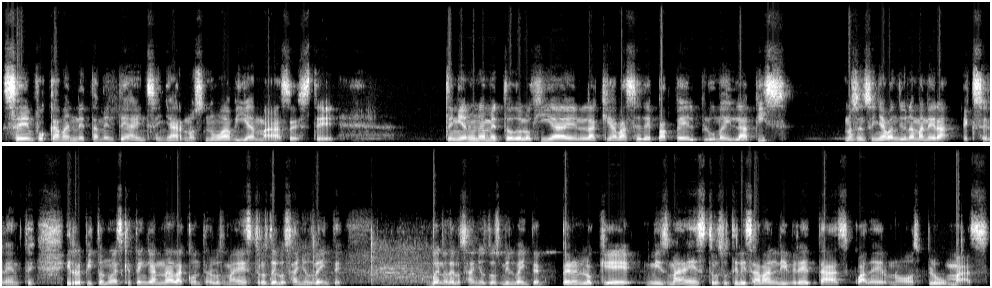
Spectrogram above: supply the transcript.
se enfocaban netamente a enseñarnos, no había más, este, tenían una metodología en la que a base de papel, pluma y lápiz nos enseñaban de una manera excelente. Y repito, no es que tengan nada contra los maestros de los años 20, bueno, de los años 2020, pero en lo que mis maestros utilizaban libretas, cuadernos, plumas,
